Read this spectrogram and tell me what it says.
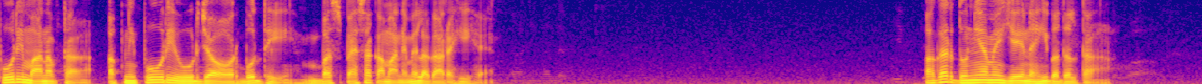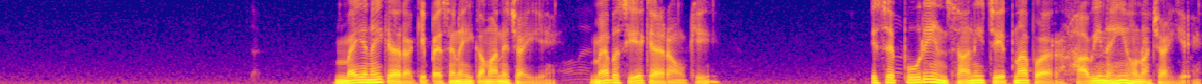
पूरी मानवता अपनी पूरी ऊर्जा और बुद्धि बस पैसा कमाने में लगा रही है। अगर दुनिया में यह नहीं बदलता, मैं ये नहीं कह रहा कि पैसे नहीं कमाने चाहिए। मैं बस ये कह रहा हूँ कि इसे पूरी इंसानी चेतना पर हावी नहीं होना चाहिए।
